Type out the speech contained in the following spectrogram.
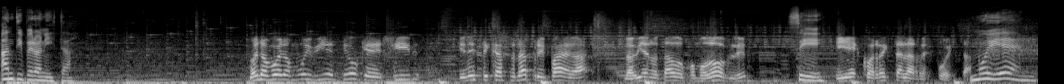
Antiperonista. Bueno, bueno, muy bien. Tengo que decir que en este caso la prepaga lo había anotado como doble Sí. y es correcta la respuesta. Muy bien.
